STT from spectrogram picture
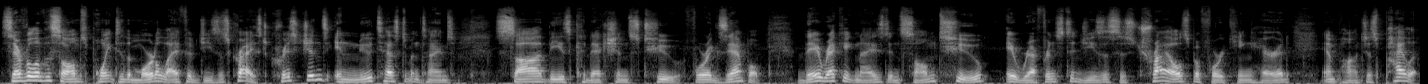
Several of the Psalms point to the mortal life of Jesus Christ. Christians in New Testament times saw these connections too. For example, they recognized in Psalm 2 a reference to Jesus' trials before King Herod and Pontius Pilate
